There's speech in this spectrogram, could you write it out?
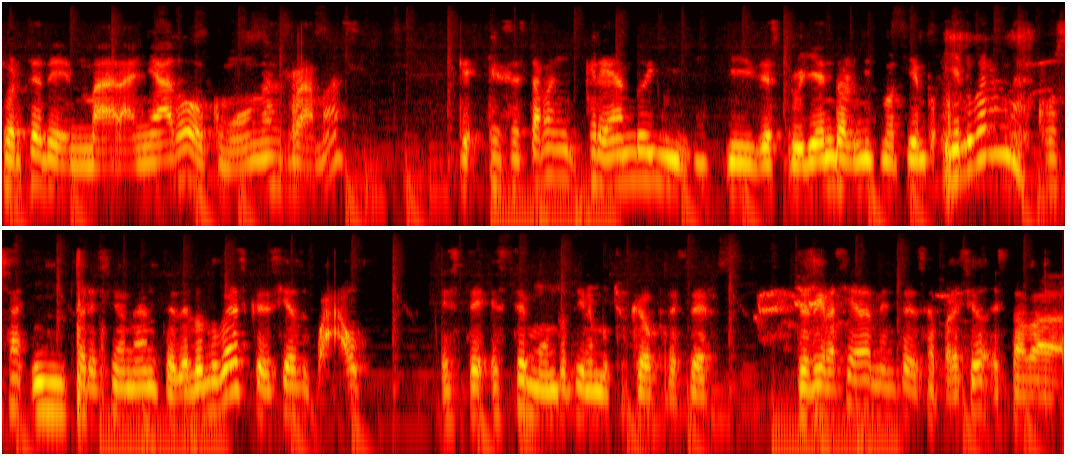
suerte de enmarañado o como unas ramas que, se estaban creando y, destruyendo al mismo tiempo. Y el lugar era una cosa impresionante, de los lugares que decías, wow, este, este mundo tiene mucho que ofrecer. Desgraciadamente desapareció, estaba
